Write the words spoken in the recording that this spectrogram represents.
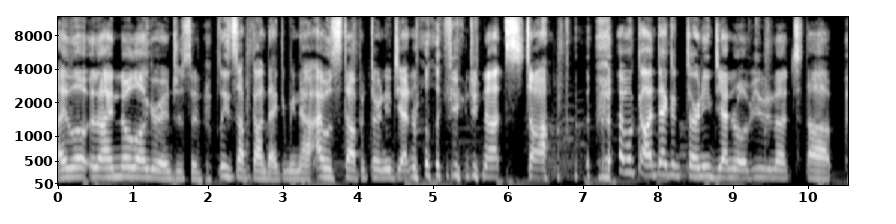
I lo I'm no longer interested. Please stop contacting me now. I will stop Attorney General if you do not stop. I will contact Attorney General if you do not stop.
